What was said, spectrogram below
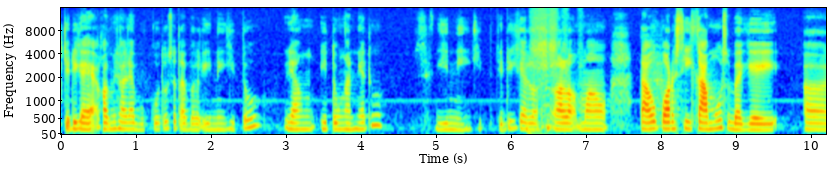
Jadi kayak kalau misalnya buku tuh setebal ini gitu, yang hitungannya tuh segini gitu. Jadi kalau kalau mau tahu porsi kamu sebagai eh,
